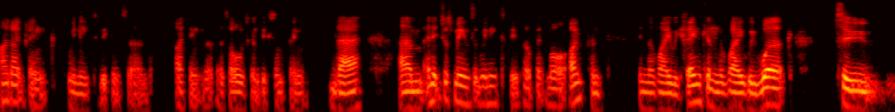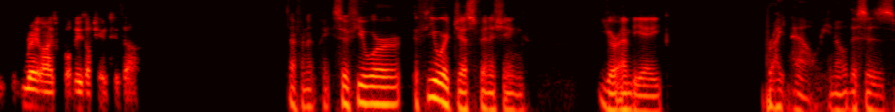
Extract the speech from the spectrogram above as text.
I don't think we need to be concerned. I think that there's always going to be something there. Um, and it just means that we need to be a little bit more open in the way we think and the way we work to realize what these opportunities are. Definitely. So if you were if you were just finishing your MBA right now, you know, this is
